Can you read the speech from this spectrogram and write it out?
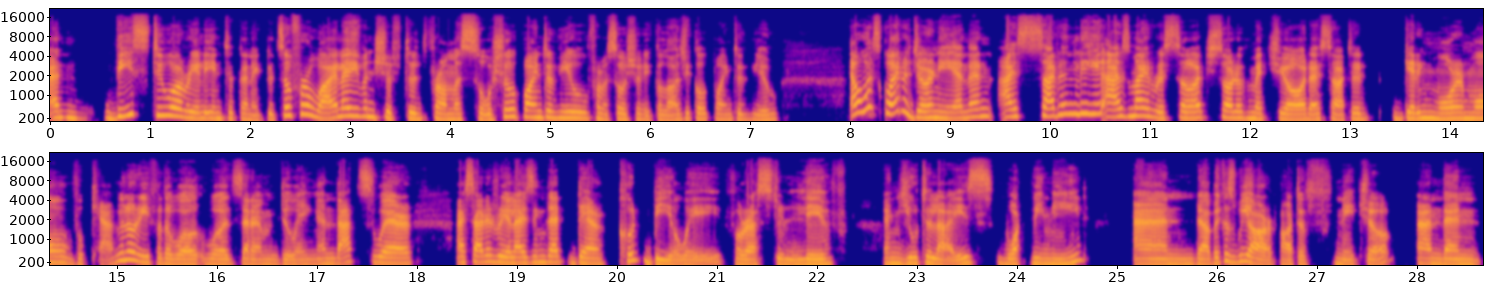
and these two are really interconnected so for a while i even shifted from a social point of view from a social ecological point of view it was quite a journey and then i suddenly as my research sort of matured i started getting more and more vocabulary for the wo- words that i'm doing and that's where i started realizing that there could be a way for us to live and utilize what we need and uh, because we are part of nature and then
